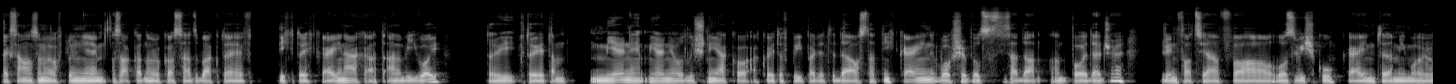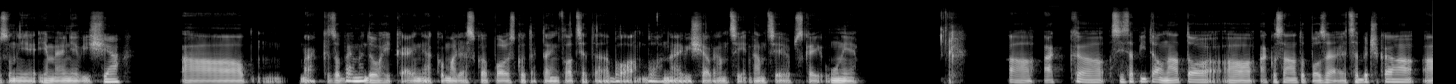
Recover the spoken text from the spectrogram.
tak samozrejme ovplyvňuje základná roková sadzba, ktorá je v tých ktorých krajinách a, a vývoj, ktorý, ktorý je tam mierne, mierne odlišný, ako, ako je to v prípade teda ostatných krajín. Vo všeobecnosti sa dá povedať, že, že inflácia v, vo zvyšku krajín, teda mimo eurozóny, je, je mierne vyššia. A ak zoberieme druhé krajiny ako Maďarsko a Polsko, tak tá inflácia teda bola, bola najvyššia v rámci, v rámci Európskej únie. A ak si sa pýtal na to, ako sa na to pozrie ECBčka a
